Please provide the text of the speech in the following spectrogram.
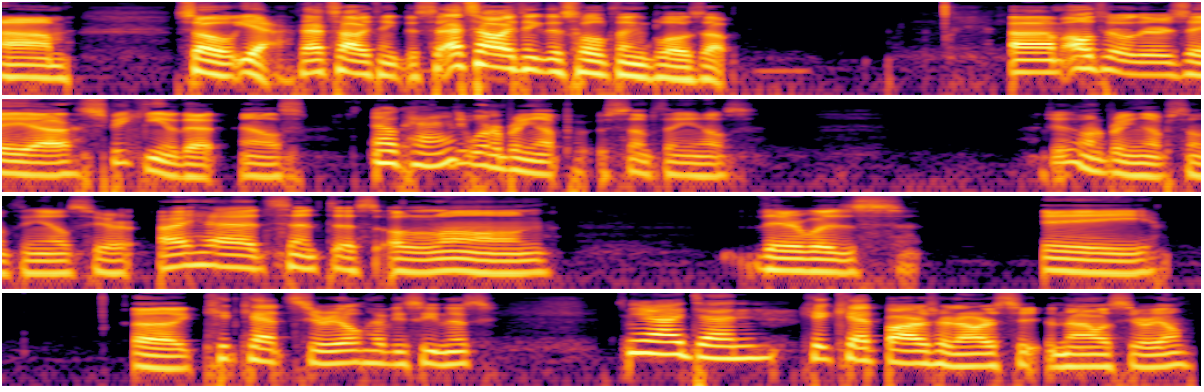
Um. So yeah, that's how I think this. That's how I think this whole thing blows up. Um. Also, there's a. Uh, speaking of that, Alice. Okay. I do want to bring up something else. I just want to bring up something else here. I had sent us along. There was a, a Kit Kat cereal. Have you seen this? Yeah, I did. Kit Kat bars are now a, now a cereal.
